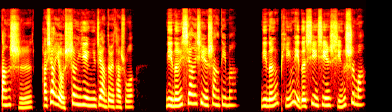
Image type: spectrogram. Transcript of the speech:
当时好像有声音这样对她说：“你能相信上帝吗？你能凭你的信心行事吗？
